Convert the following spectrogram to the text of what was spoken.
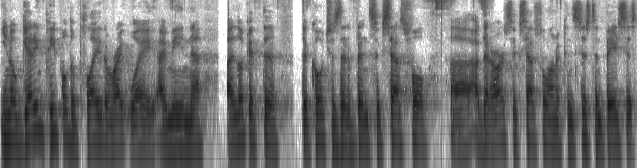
you know, getting people to play the right way. I mean, uh, I look at the the coaches that have been successful, uh, that are successful on a consistent basis,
